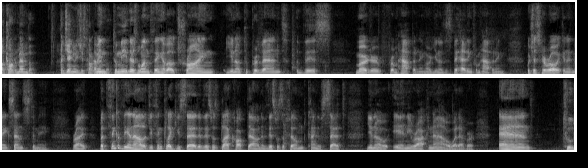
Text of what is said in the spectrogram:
I can't remember. I genuinely just can't I remember. mean, to me, there's one thing about trying, you know, to prevent this murder from happening, or you know, this beheading from happening, which is heroic and it makes sense to me, right? But think of the analogy. Think, like you said, if this was Black Hawk Down, if this was a film kind of set, you know, in Iraq now or whatever, and to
